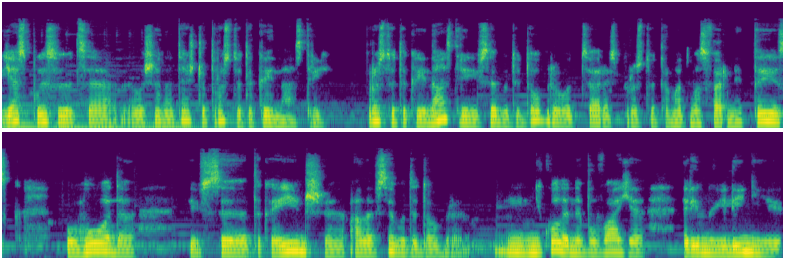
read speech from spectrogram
Я списую це лише на те, що просто такий настрій. Просто такий настрій, і все буде добре. От зараз просто там атмосферний тиск, погода і все таке інше, але все буде добре. Ніколи не буває рівної лінії,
